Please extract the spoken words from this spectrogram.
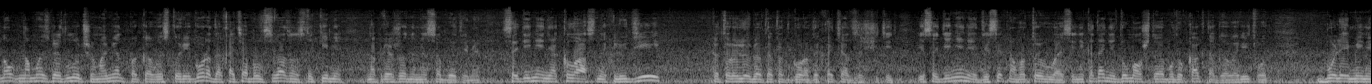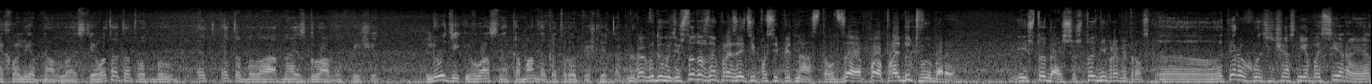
ну, на мой взгляд, лучший момент пока в истории города, хотя был связан с такими напряженными событиями. Соединение классных людей, которые любят этот город и хотят защитить, и соединение действительно вот той власти. Никогда не думал, что я буду как-то говорить вот более-менее хвалебно о власти. И вот этот вот был, это, это была одна из главных причин. Люди и властная команда, которые пришли тогда. Ну, как вы думаете, что должно произойти после 15 Вот за- пройдут выборы. И что дальше? Что Днепропетровск? Э, Во-первых, вот сейчас небо серое.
